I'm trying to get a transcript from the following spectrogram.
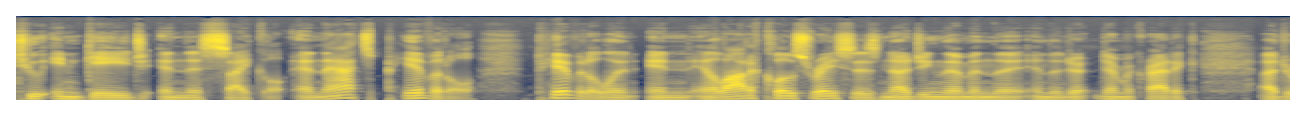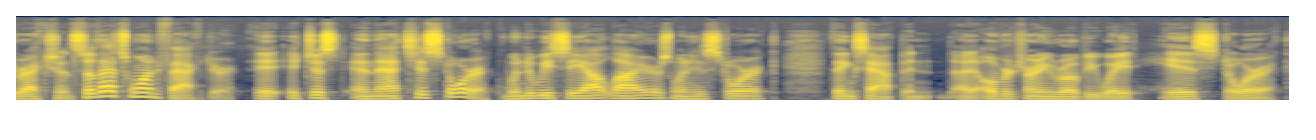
to engage in this cycle. And that's pivotal pivotal in, in, in, a lot of close races, nudging them in the in the Democratic uh, direction. So that's one factor. It, it, just and that's historic. When do we see outliers? When historic things happen. Uh, overturning Roe v. Wade, historic.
